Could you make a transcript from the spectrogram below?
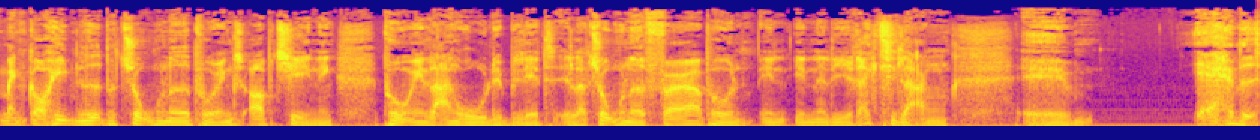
man går helt ned på 200 points optjening på en langrutebillet, eller 240 på en, en, en af de rigtig lange. Øh, Ja, jeg ved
